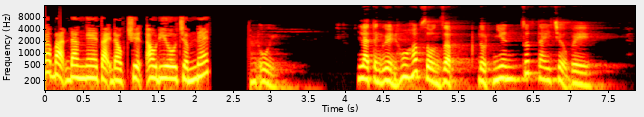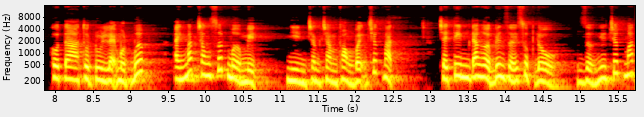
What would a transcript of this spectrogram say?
Các bạn đang nghe tại đọc truyện audio.net An ủi. Là tình uyển hô hấp dồn dập, Đột nhiên rút tay trở về. Cô ta thụt lùi lại một bước, Ánh mắt trong suốt mờ mịt, Nhìn chằm chằm phòng bệnh trước mặt. Trái tim đang ở biên giới sụp đổ, Dường như trước mắt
